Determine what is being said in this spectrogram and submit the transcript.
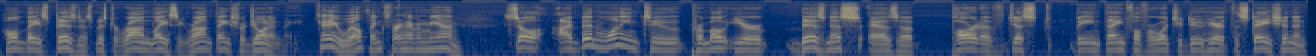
home based business, Mr. Ron Lacy. Ron, thanks for joining me. Hey, Will, thanks for having me on. So, I've been wanting to promote your business as a part of just being thankful for what you do here at the station and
